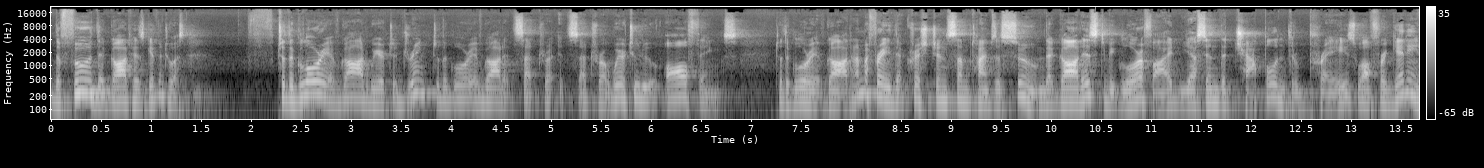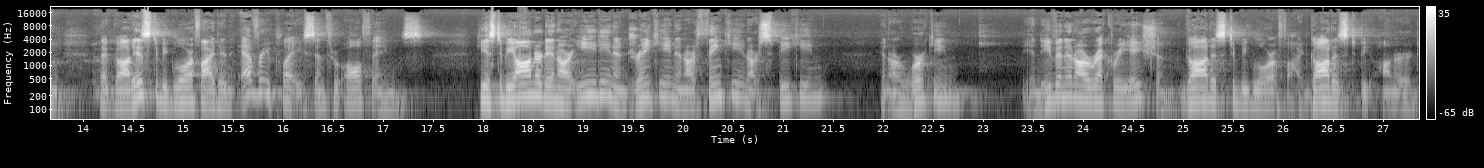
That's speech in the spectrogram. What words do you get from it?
the food that God has given to us to the glory of God. We are to drink to the glory of God, etc., etc. We're to do all things to the glory of God. And I'm afraid that Christians sometimes assume that God is to be glorified, yes, in the chapel and through praise, while forgetting that God is to be glorified in every place and through all things. He is to be honored in our eating and drinking, in our thinking, our speaking, in our working, and even in our recreation. God is to be glorified. God is to be honored.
